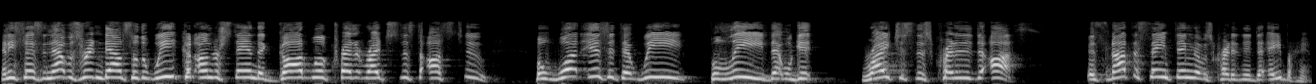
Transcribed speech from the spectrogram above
And he says, and that was written down so that we could understand that God will credit righteousness to us too. But what is it that we believe that will get righteousness credited to us? It's not the same thing that was credited to Abraham.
